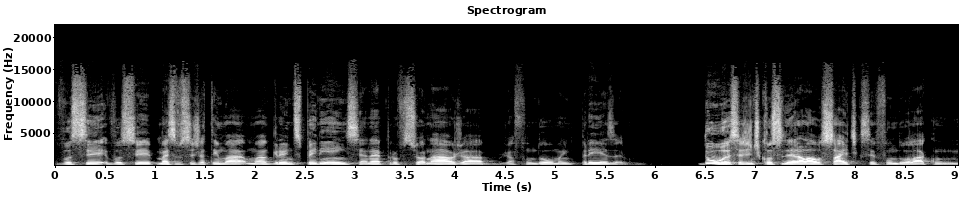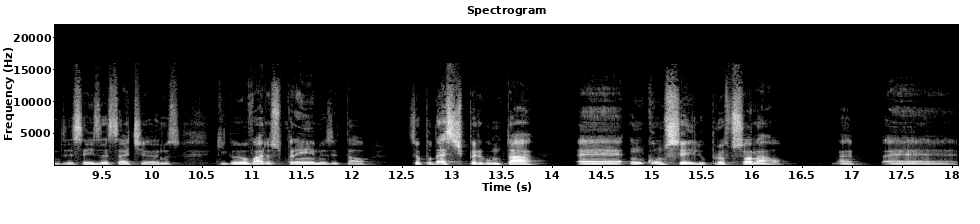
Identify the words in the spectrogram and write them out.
Você, você, mas você já tem uma, uma grande experiência né, profissional, já, já fundou uma empresa. Duas, se a gente considerar lá o site que você fundou lá com 16, 17 anos, que ganhou vários prêmios e tal. Se eu pudesse te perguntar é, um conselho profissional né, é,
